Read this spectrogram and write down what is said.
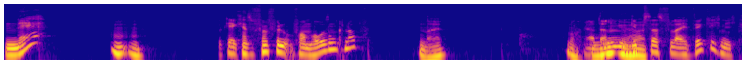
Ne? Okay, kennst du fünf Minuten vorm Hosenknopf? Nein. Noch Ja, dann gibt es das vielleicht wirklich nicht.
